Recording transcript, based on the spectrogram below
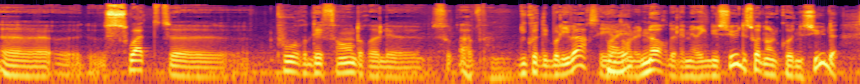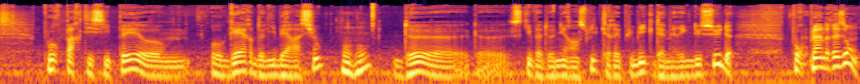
euh, soit euh, pour défendre le, ah, du côté de Bolivar, c'est-à-dire dans le nord de l'Amérique du Sud, soit dans le cône sud, pour participer aux, guerres de libération mhm. de, ce qui va devenir ensuite les républiques d'Amérique du Sud, pour plein de raisons.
